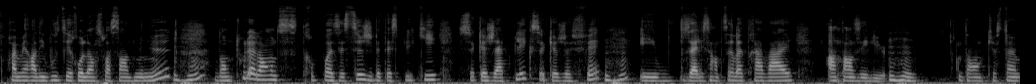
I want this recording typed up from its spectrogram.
Le premier rendez-vous se déroule en 60 minutes. Mhm. Donc, tout le long du processus, je vais t'expliquer ce que j'applique, ce que je fais et vous allez sentir le travail en temps et lieu. Donc, c'est un,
